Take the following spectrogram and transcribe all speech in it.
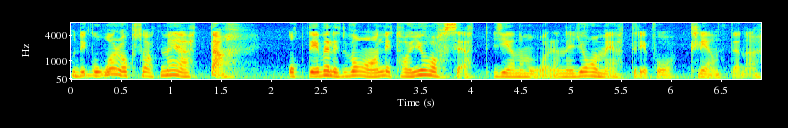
Och det går också att mäta. Och det är väldigt vanligt, har jag sett genom åren när jag mäter det på klienterna,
